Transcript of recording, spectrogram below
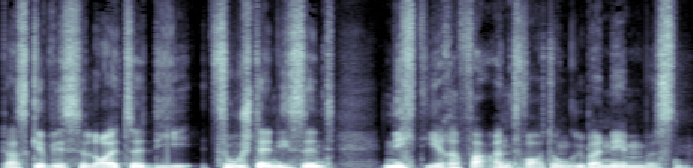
dass gewisse Leute, die zuständig sind, nicht ihre Verantwortung übernehmen müssen.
